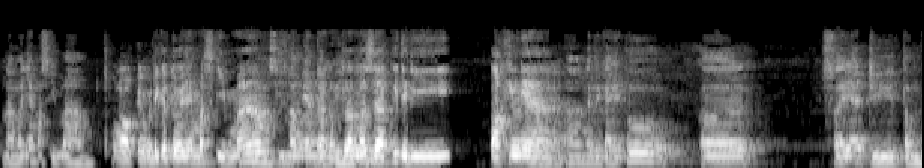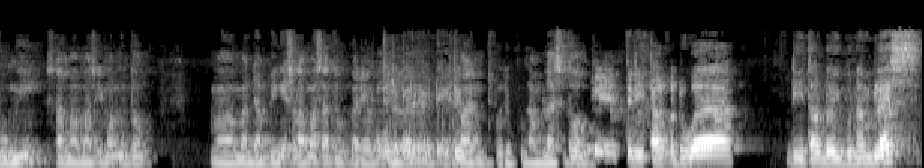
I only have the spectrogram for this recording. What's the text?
namanya Mas Imam. Oke, berarti ketuanya Mas Imam Mas Imam yang dan kebetulan Mas Zaki jadi wakilnya. Nah, ketika itu eh, saya ditembungi sama Mas Imam untuk me- mendampingi selama satu periode Oke, oke, ke itu- depan 2016 itu. Oke, jadi tahun kedua di tahun 2016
